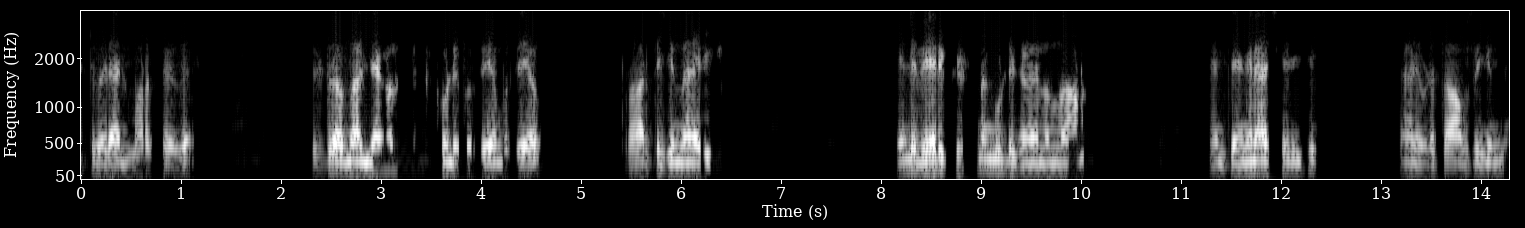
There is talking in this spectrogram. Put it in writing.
ഇട്ട് വരാൻ മറക്കരുത്. ഇട്ട് തന്നാൽ ഞങ്ങൾ നിങ്ങൾക്ക് വേണ്ടി പ്രത്യേകം പ്രത്യേകം പ്രാർത്ഥിക്കുന്നതായിരിക്കും. എന്റെ പേര് കൃഷ്ണൻകുട്ടി ഗണനെന്നാണ് ഞാൻ ചങ്ങനാശ്ശേരിക്ക് ഞാൻ ഇവിടെ താമസിക്കുന്നത്.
